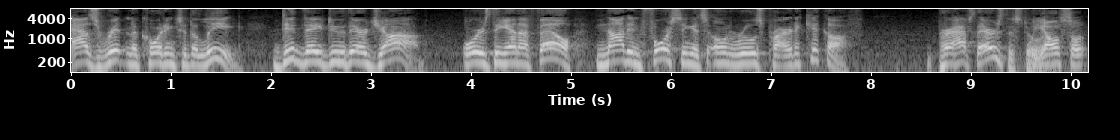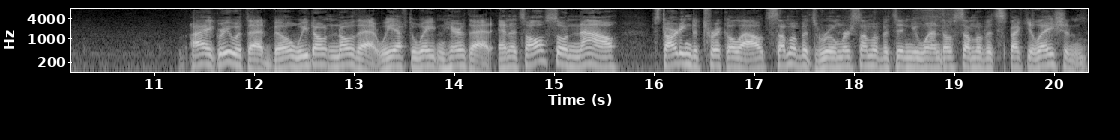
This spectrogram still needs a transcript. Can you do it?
as written according to the league. Did they do their job? Or is the NFL not enforcing its own rules prior to kickoff? Perhaps there's the story. We also, I agree with that, Bill. We don't know that. We have to wait and hear that. And it's also now starting to trickle out. Some of it's rumor, some of it's innuendo, some of it's speculation.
